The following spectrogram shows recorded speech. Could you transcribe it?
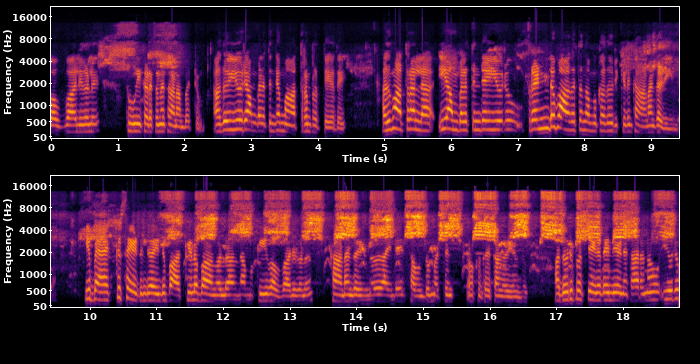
വവ്വാലുകൾ തൂങ്ങിക്കിടക്കുന്ന കാണാൻ പറ്റും. അത് ഈ ഒരു അമ്പലത്തിന്റെ മാത്രം പ്രത്യേകത. അത് മാത്രമല്ല ഈ അമ്പലത്തിന്റെ ഈ ഒരു ഫ്രണ്ട് ഭാഗത്ത് നമുക്കത് ഒരിക്കലും കാണാൻ കഴിയില്ല. ഈ ബാക്ക് സൈഡിലും അതിന്റെ ബാക്കിയുള്ള ഭാഗങ്ങളിലാണ് നമുക്ക് ഈ വവ്വാലുകൾ കാണാൻ കഴിയുന്നത് അതിന്റെ സൗണ്ടും മറ്റും ഒക്കെ കേൾക്കാൻ കഴിയുന്നത്. അതൊരു പ്രത്യേകത തന്നെയാണ്. കാരണം ഈ ഒരു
